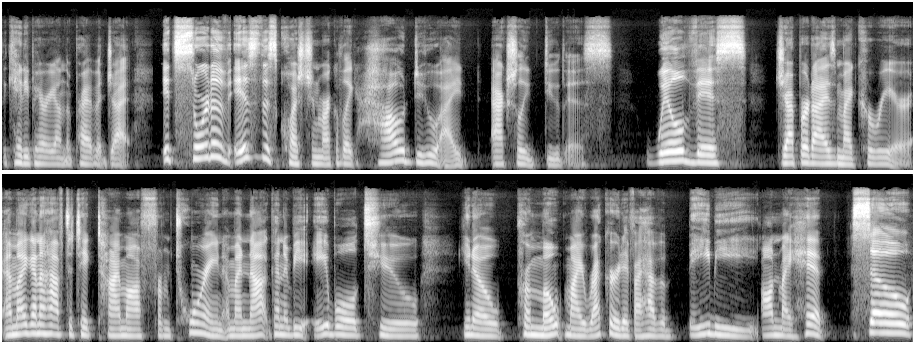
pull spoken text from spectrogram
the Katy Perry on the private jet, it sort of is this question mark of like, how do I actually do this? Will this jeopardize my career? Am I going to have to take time off from touring? Am I not going to be able to you know, promote my record if I have a baby on my hip. So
